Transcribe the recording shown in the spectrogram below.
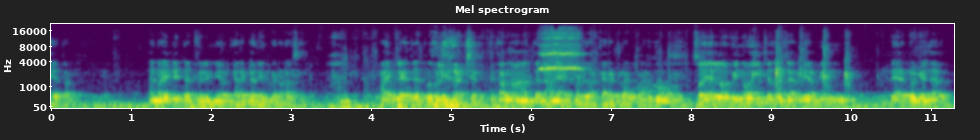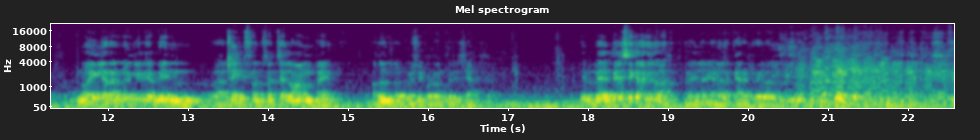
ಕೇತ and I did that film your character in Kannada sir I played that role is actually ಪಿತಾಮ ಅಂತ ನಾನೇ ಆ್ಯಕ್ಟ್ ಮಾಡಿದ್ದು ಆ ಕ್ಯಾರೆಕ್ಟರ್ ಆ್ಯಕ್ಟ್ ಮಾಡಿದ್ದು. ಸೊ ಎಲ್ಲೋ we know each other sir we have been there together knowingly or unknowingly we have been link from such a long time ಅದೊಂದು ಖುಷಿ ಕೊಡುವಂಥ ವಿಷಯ. ಬೇಸಿಕಲ್ ಆಗಿ ಇಲ್ಲ ಹೇಳಲ್ಲ ಕ್ಯಾರೆಕ್ಟರ್ ಹೇಳಲ್ಲ ನಾನು.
